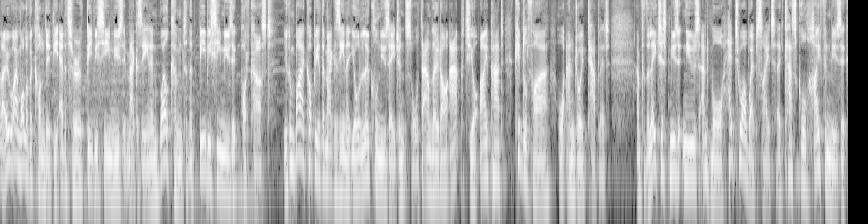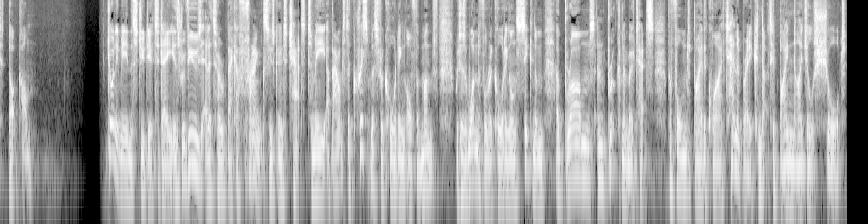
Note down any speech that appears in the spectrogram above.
Hello, I'm Oliver Condy, the editor of BBC Music Magazine, and welcome to the BBC Music Podcast. You can buy a copy of the magazine at your local newsagents or download our app to your iPad, Kindle Fire, or Android tablet. And for the latest music news and more, head to our website at classical-music.com. Joining me in the studio today is reviews editor Rebecca Franks, who's going to chat to me about the Christmas recording of the month, which is a wonderful recording on Signum of Brahms and Bruckner motets, performed by the choir Tenebrae, conducted by Nigel Short.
